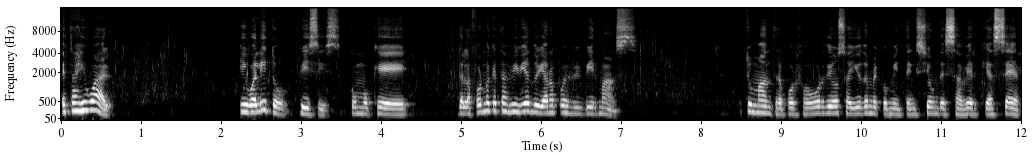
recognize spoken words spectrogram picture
Estás igual. Igualito, Pisces, como que de la forma que estás viviendo ya no puedes vivir más. Tu mantra, por favor Dios, ayúdame con mi intención de saber qué hacer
